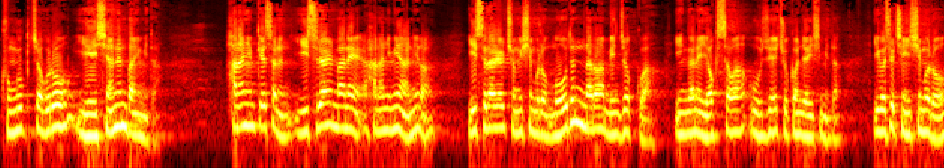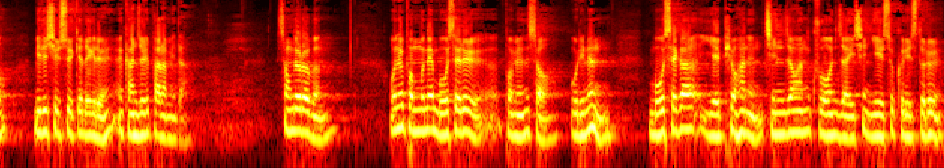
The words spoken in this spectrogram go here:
궁극적으로 예시하는 바입니다. 하나님께서는 이스라엘만의 하나님이 아니라 이스라엘 중심으로 모든 나라와 민족과 인간의 역사와 우주의 주권자이십니다. 이것을 진심으로 믿으실 수 있게 되기를 간절히 바랍니다. 성도 여러분, 오늘 본문의 모세를 보면서 우리는 모세가 예표하는 진정한 구원자이신 예수 그리스도를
